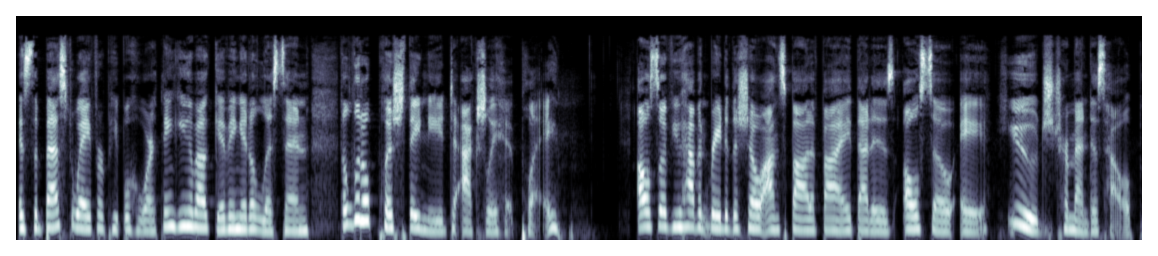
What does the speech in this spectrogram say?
It's the best way for people who are thinking about giving it a listen, the little push they need to actually hit play. Also, if you haven't rated the show on Spotify, that is also a huge, tremendous help.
